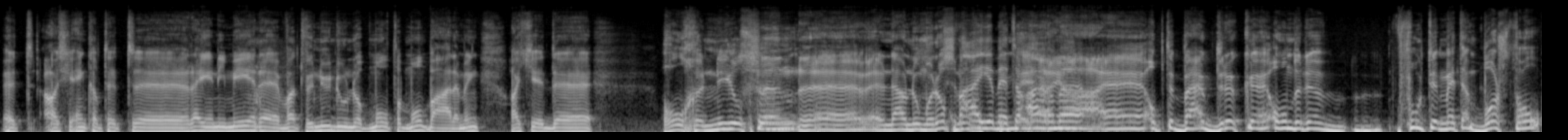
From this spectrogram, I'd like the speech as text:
Het, als je enkel het eh, reanimeren, wat we nu doen op mond-op-mondbademing. Had je de... Holger Nielsen, eh, nou noem maar op. Zwaaien met de armen. Ja, eh, op de buik drukken, onder de voeten met een borstel.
